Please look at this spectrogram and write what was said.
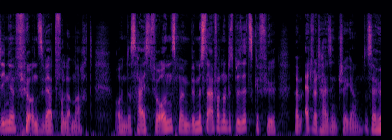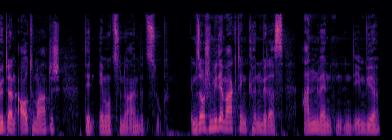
Dinge für uns wertvoller macht. Und das heißt für uns, wir müssen einfach nur das Besitzgefühl beim Advertising triggern. Das erhöht dann automatisch den emotionalen Bezug. Im Social Media Marketing können wir das anwenden, indem wir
